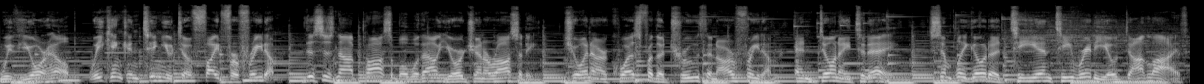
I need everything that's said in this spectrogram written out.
With your help, we can continue to fight for freedom. This is not possible without your generosity. Join our quest for the truth and our freedom and donate today. Simply go to tntradio.live.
